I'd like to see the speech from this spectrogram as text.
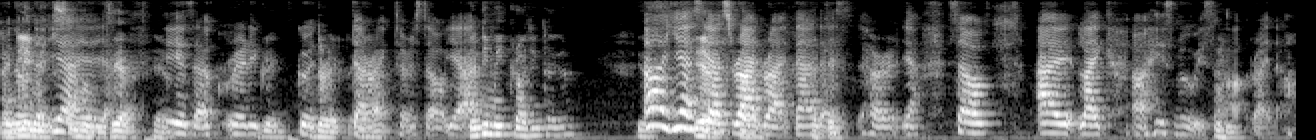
You Ang know Lee makes yeah, movies. yeah. Yeah, yeah. He is a really Great good director, director. So yeah. Didn't he make Crouching Tiger? Is- Ah yes, Yeah, yes, right, right. That is Okay. her. Yeah. So I like uh, his movies Mm-hmm. a lot right now.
